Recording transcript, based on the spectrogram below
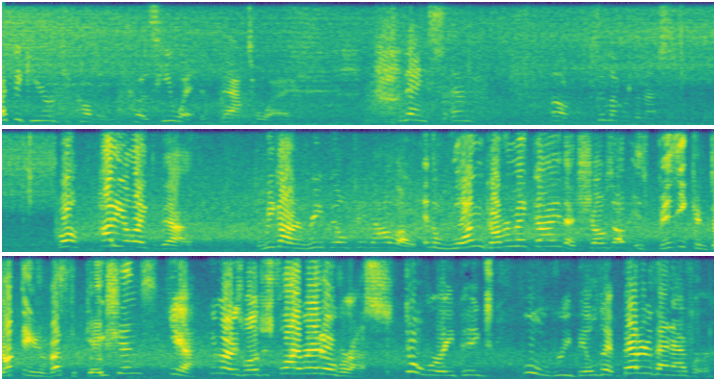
I think he heard you coming because he went that way. Thanks, and oh, good luck with the mess. Well, how do you like that? We gotta rebuild Pig Hollow, and the one government guy that shows up is busy conducting investigations? Yeah, you might as well just fly right over us. Don't worry, pigs. We'll rebuild it better than ever.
